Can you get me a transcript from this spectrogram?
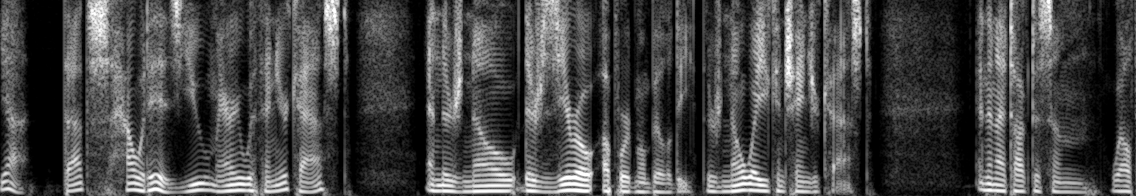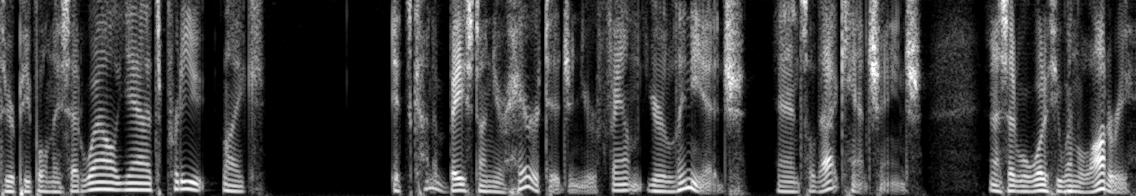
yeah, that's how it is. You marry within your caste, and there's no, there's zero upward mobility. There's no way you can change your caste. And then I talked to some wealthier people and they said, well, yeah, it's pretty like it's kind of based on your heritage and your fam your lineage. And so that can't change. And I said, well, what if you win the lottery?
